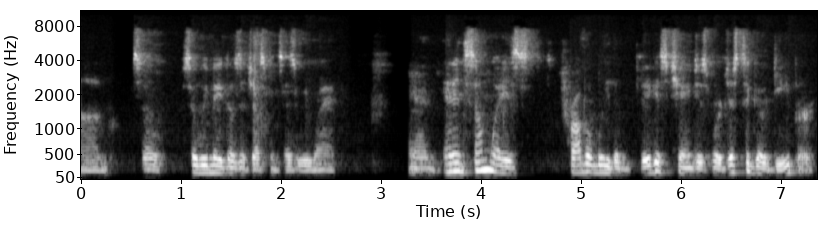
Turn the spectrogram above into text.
Um, so, so we made those adjustments as we went, and and in some ways, probably the biggest changes were just to go deeper.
